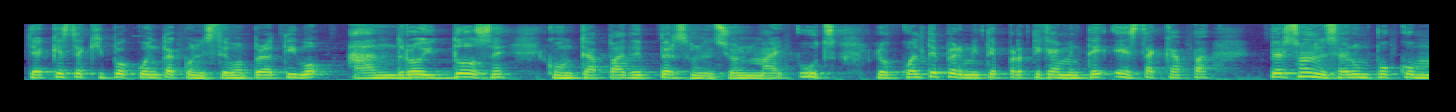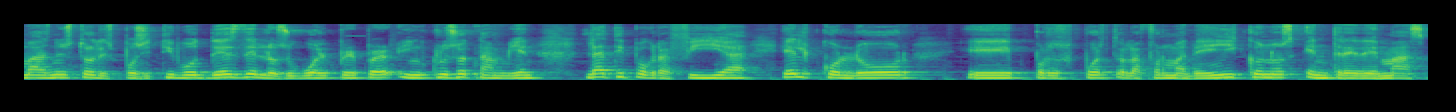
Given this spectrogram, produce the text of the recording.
ya que este equipo cuenta con el sistema operativo Android 12 con capa de personalización MyUts, lo cual te permite prácticamente esta capa personalizar un poco más nuestro dispositivo desde los wallpaper, incluso también la tipografía, el color, eh, por supuesto la forma de iconos, entre demás.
